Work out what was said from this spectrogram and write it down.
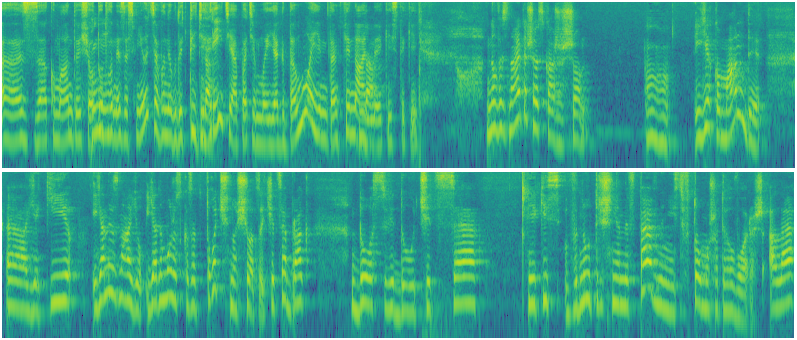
е, з командою, що тут вони засміються, вони будуть підігріті, а потім ми як дамо їм там фінальний Да. якийсь такий. Ну, ви знаєте, що я скажу? Що є команди, е, які я не знаю, я не можу сказати точно, що це, чи це брак досвіду, чи це якась внутрішня невпевненість в тому, що ти говориш. Але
